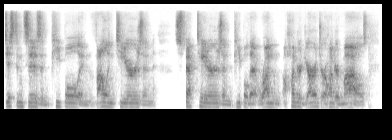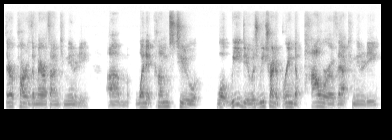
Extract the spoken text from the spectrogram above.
distances and people and volunteers and spectators and people that run 100 yards or 100 miles, they're a part of the marathon community. Um, when it comes to what we do is we try to bring the power of that community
